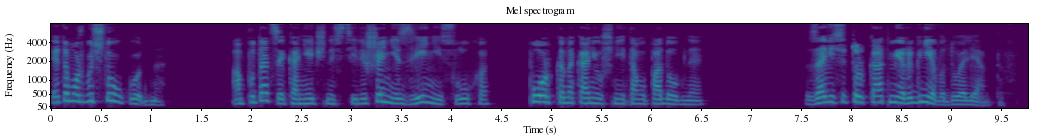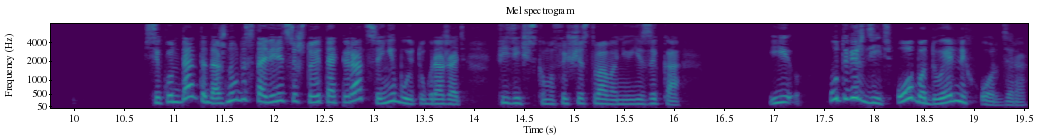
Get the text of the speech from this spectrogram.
Это может быть что угодно. Ампутация конечностей, лишение зрения и слуха, порка на конюшне и тому подобное. Зависит только от меры гнева дуэлянтов. Секунданты должны удостовериться, что эта операция не будет угрожать физическому существованию языка, и утвердить оба дуэльных ордера.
